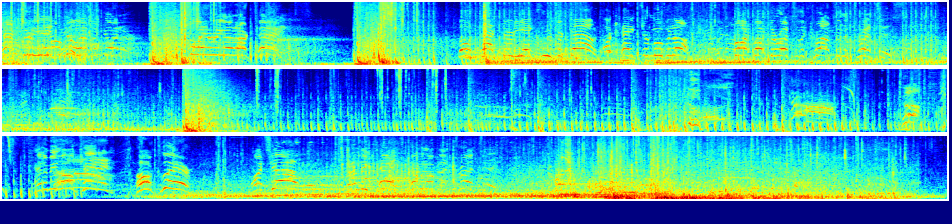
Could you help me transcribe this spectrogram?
Pak 38 still has a gunner! Firing on our tanks! Both Pak 38 crews are down. Our tanks are moving up. Let's mop up the rest of the Krauts in the trenches! Enemy located! All clear! Watch out! Friendly tanks coming over the trenches!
